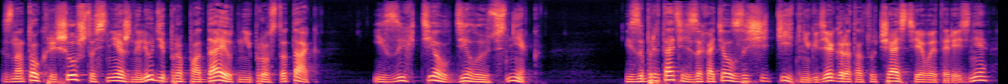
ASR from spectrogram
знаток решил, что снежные люди пропадают не просто так. Из их тел делают снег. Изобретатель захотел защитить нигде город от участия в этой резне –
